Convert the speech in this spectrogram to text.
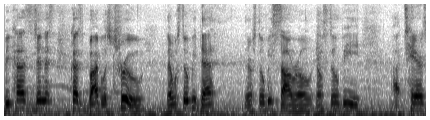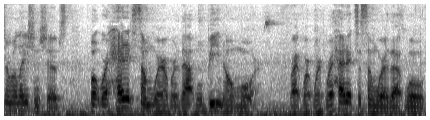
Because Genesis, because Bible is true, there will still be death, there will still be sorrow, there'll still be uh, tears in relationships, but we're headed somewhere where that will be no more, right? We're, we're, we're headed to somewhere that will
